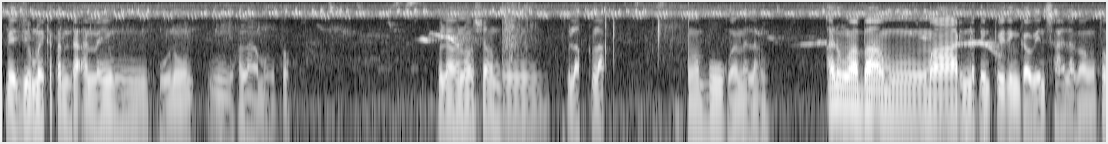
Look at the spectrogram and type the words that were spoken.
medyo may katandaan na yung puno, yung halamang to. Wala na siyang bulaklak, mga bunga na lang. Ano nga ba ang maaari natin pwedeng gawin sa halamang to?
